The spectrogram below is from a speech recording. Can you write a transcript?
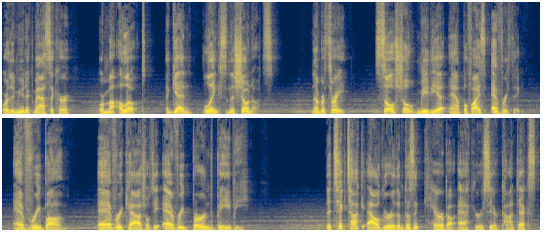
or the Munich Massacre or Ma'alot. Again, links in the show notes. Number three, social media amplifies everything every bomb, every casualty, every burned baby. The TikTok algorithm doesn't care about accuracy or context,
